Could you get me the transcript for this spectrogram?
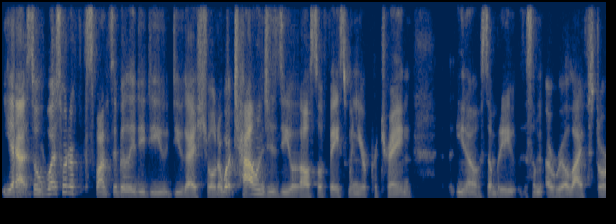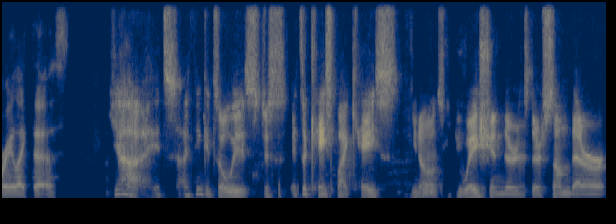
Yeah. So, what sort of responsibility do you do you guys shoulder? What challenges do you also face when you're portraying, you know, somebody some a real life story like this? yeah it's i think it's always just it's a case by case you know Mm. situation there's there's some that are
